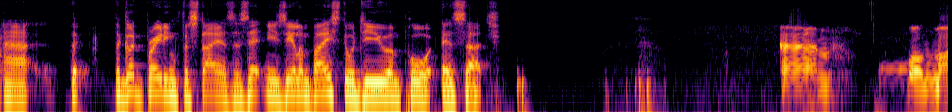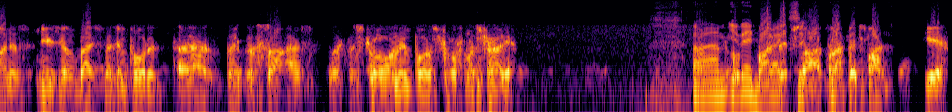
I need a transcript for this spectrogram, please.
uh, the, the good breeding for stayers is that New Zealand based, or do you import as such? Um, well, mine is New Zealand based, but imported uh, the, the size, like the straw, and import a straw from Australia. Um, you've had my bit's like, my like, yeah,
